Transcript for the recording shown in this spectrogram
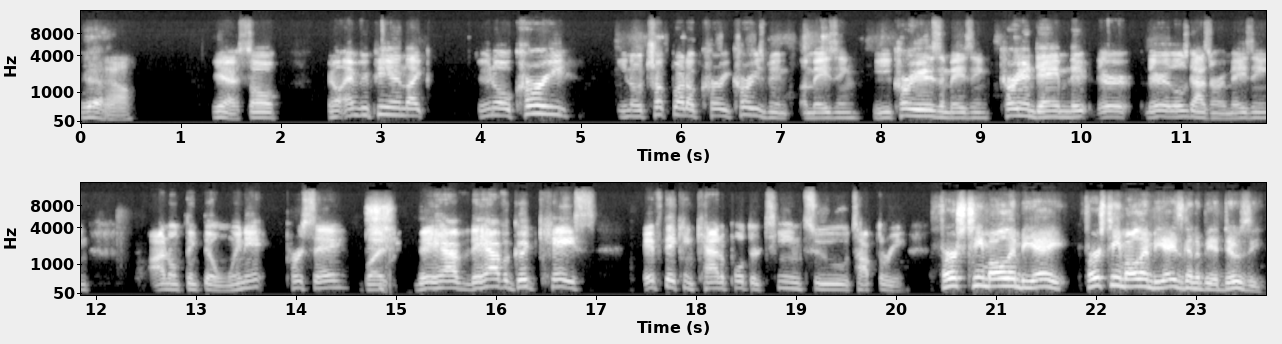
Yeah. Yeah. Yeah, so you know MVP and like you know Curry, you know Chuck brought up Curry. Curry's been amazing. He Curry is amazing. Curry and Dame, they, they're they're those guys are amazing. I don't think they'll win it per se, but they have they have a good case if they can catapult their team to top three. First team All NBA. First team All NBA is going to be a doozy.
